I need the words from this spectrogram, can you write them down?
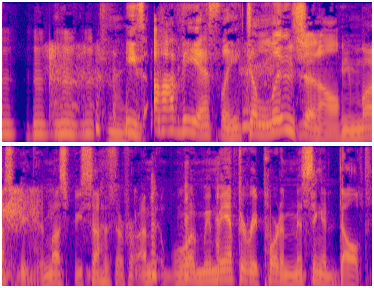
Mm-hmm. He's obviously delusional. He must be. There must be something wrong. We may have to report a missing adult.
